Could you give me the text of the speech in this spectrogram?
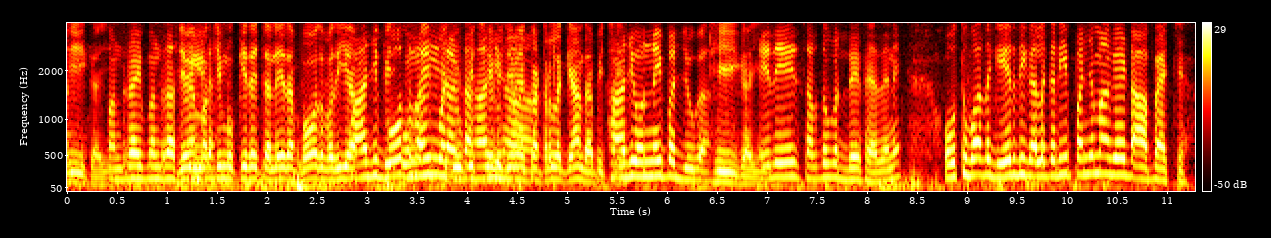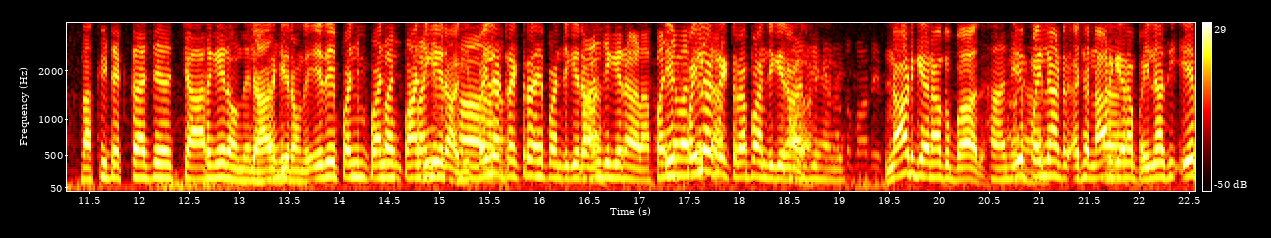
ਠੀਕ ਹੈ ਜੀ। 15 ਹੀ 15 ਜਿਵੇਂ speed ਆ। ਮੱਕੀ ਮੁੱਕੀ ਤੇ ਚੱਲੇ ਤਾਂ ਬਹੁਤ ਵਧੀਆ। ਹਾਂਜੀ, ਵੀ ਬਹੁਤ ਉਨਾ ਹੀ ਵਧੀਆ ਭੱਜੂ ਆ, ਪਿੱਛੇ ਨੂੰ ਜਿਵੇਂ ਹਾਂ। ਕਟਰ ਲੱਗਿਆ ਹੁੰਦਾ ਪਿੱਛੇ। ਹਾਂਜੀ ਉਨਾ ਹੀ ਭੱਜੂਗਾ। ਠੀਕ ਹੈ ਜੀ। ਇਹਦੇ ਸਭ ਤੋਂ ਵੱਡੇ ਫਾਇਦੇ ਨੇ। ਉਸ ਤੋਂ ਬਾਅਦ ਗੇਅਰ ਦੀ ਗੱਲ ਕਰੀਏ ਪੰਜਵਾਂ ਗੇਅਰ ਟਾਪ ਐਚ ਬਾਕੀ ਟਰੈਕਟਰਾਂ 'ਚ ਚਾਰ ਗੇਅਰ ਆਉਂਦੇ ਨੇ ਚਾਰ ਹਾਂਜੀ। ਗੇਅਰ ਆਉਂਦੇ ਇਹਦੇ ਪੰਜ ਪੰਜ ਪੰਜ- ਪੰਜ ਗੇਅਰ ਆ ਗਏ। ਪਹਿਲਾ ਟਰੈਕਟਰ ਇਹ ਪੰਜ ਗੇਅਰ ਵਾਲਾ ਪੰਜ ਗੇਅਰ ਵਾਲਾ ਇਹ ਪਹਿਲਾ ਟਰੈਕਟਰ ਆ ਪੰਜ ਗੇਅਰ ਹਾਂਜੀ ਵਾਲਾ ਹਾਂਜੀ 69 11 ਤੋਂ ਬਾਅਦ ਹਾਂਜੀ, ਇਹ। ਪਹਿਲਾ ਅੱਛਾ 69 11 ਪਹਿਲਾਂ ਸੀ ਇਹ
